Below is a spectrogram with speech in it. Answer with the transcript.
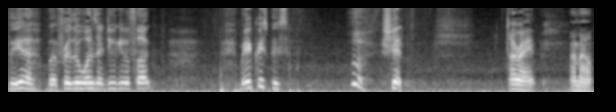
But yeah, but for the ones that do give a fuck, Merry Christmas. Oh, shit. All right, I'm out.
